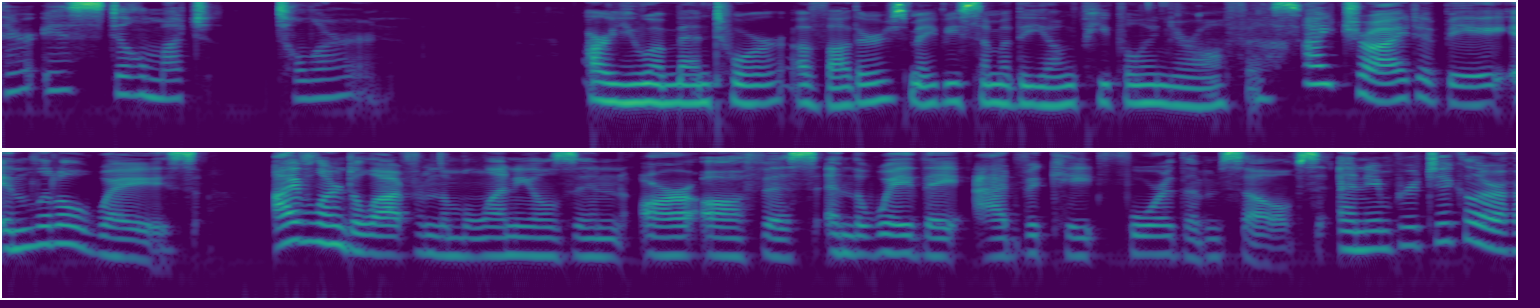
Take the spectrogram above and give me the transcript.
there is still much to learn. Are you a mentor of others, maybe some of the young people in your office? I try to be in little ways. I've learned a lot from the millennials in our office and the way they advocate for themselves. And in particular,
